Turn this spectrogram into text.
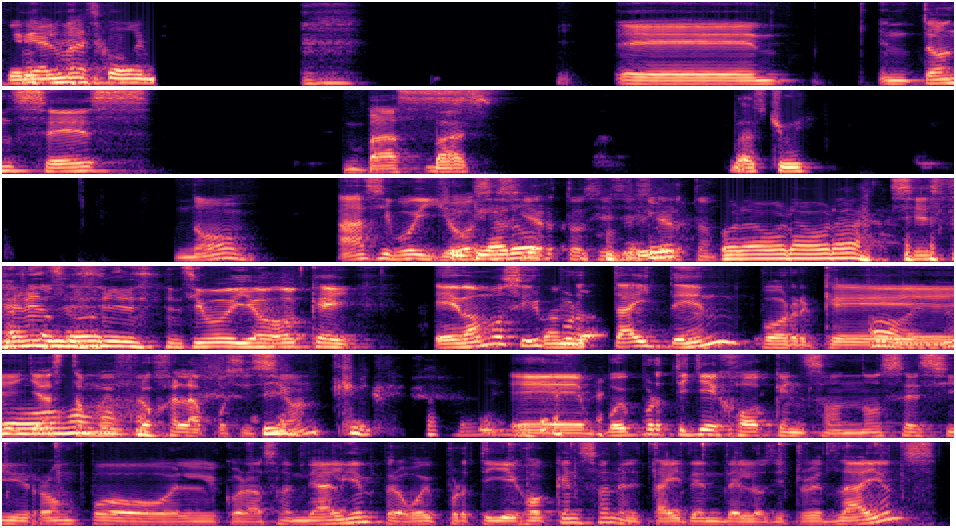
Quería al más joven. Eh, entonces, vas. Vas. Vas, Chuy. No. Ah, sí voy yo, Sí, sí, es cierto, sí, sí, es cierto. Ahora, ahora, ahora. Sí, espérense, sí, sí voy yo, ok. Eh, vamos a ir por tight end porque Oh, no. ya está muy floja la posición. Eh, voy por TJ Hawkinson. No sé si rompo el corazón de alguien, pero voy por TJ Hawkinson, el tight end de los Detroit Lions.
